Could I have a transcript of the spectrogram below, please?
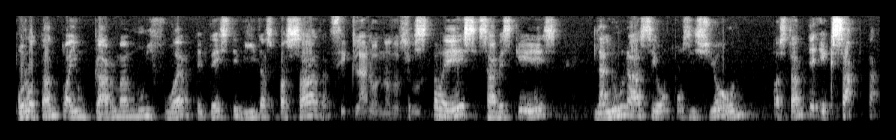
por lo tanto hay un karma muy fuerte desde vidas pasadas. Sí, claro, nodo sur. Esto es, ¿sabes qué es? La luna hace oposición bastante exacta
